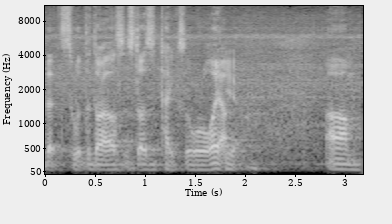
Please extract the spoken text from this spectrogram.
that's what the dialysis does. It takes it all out. yeah, Um,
